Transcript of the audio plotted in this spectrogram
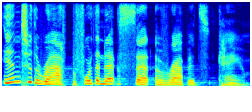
into the raft before the next set of rapids came.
